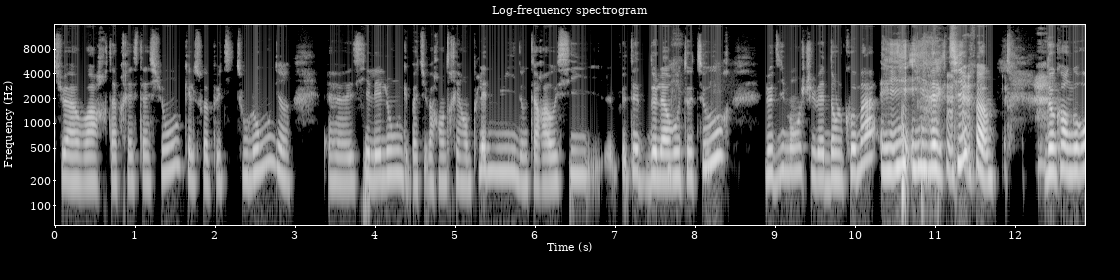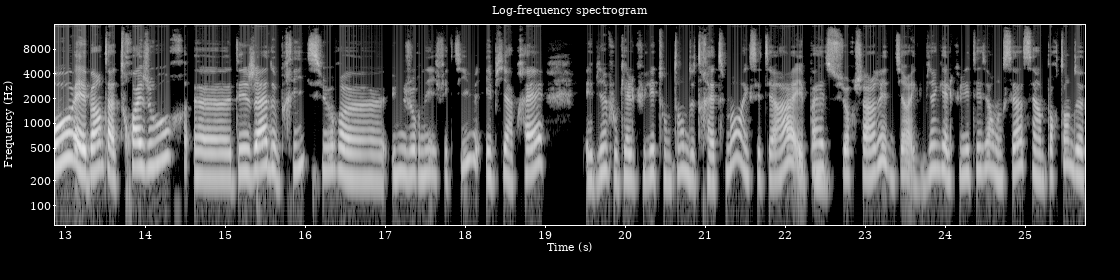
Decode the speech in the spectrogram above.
tu vas avoir ta prestation, qu'elle soit petite ou longue. Si elle est longue, bah, tu vas rentrer en pleine nuit, donc tu auras aussi peut-être de la route autour. Le dimanche, tu vas être dans le coma et inactif. donc en gros, eh ben, tu as trois jours euh, déjà de prix sur euh, une journée effective. Et puis après, eh bien, il faut calculer ton temps de traitement, etc. Et pas mmh. être surchargé, de dire bien calculer tes heures. Donc ça, c'est important de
